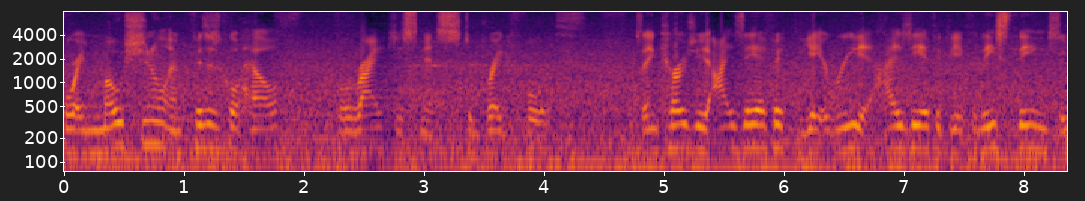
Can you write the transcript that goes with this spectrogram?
for emotional and physical health, for righteousness to break forth I encourage you to Isaiah 58, read it, Isaiah 58, for these things to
